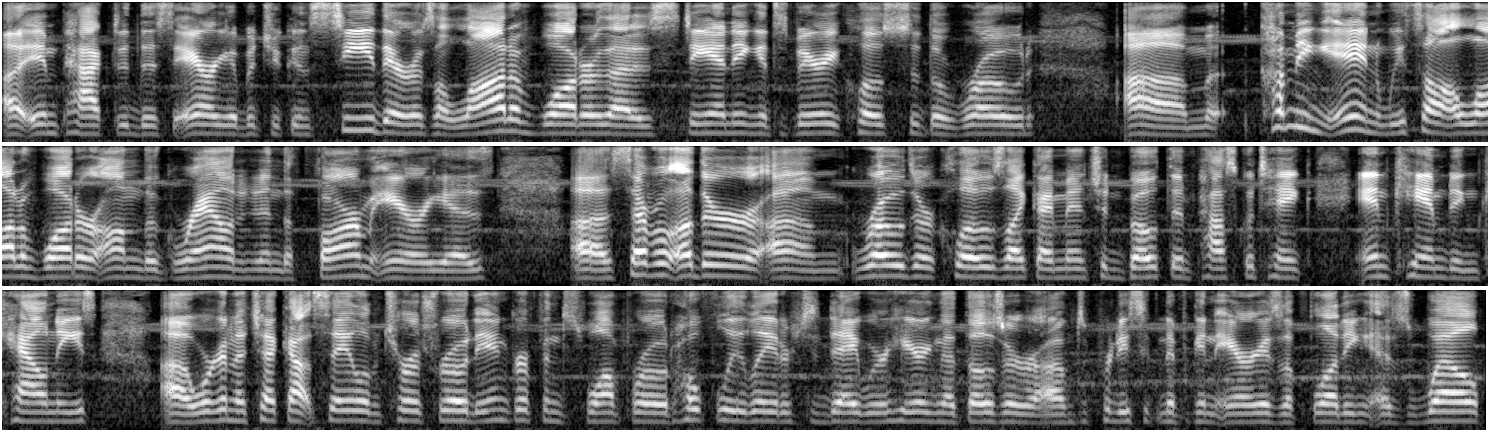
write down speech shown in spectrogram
uh, impacted this area, but you can see there is a lot of water that is standing. It's very close to the road. Um, coming in, we saw a lot of water on the ground and in the farm areas. Uh, several other um, roads are closed, like I mentioned, both in Pasquotank and Camden counties. Uh, we're going to check out Salem Church Road and Griffin Swamp Road. Hopefully later today, we're hearing that those are um, some pretty significant areas of flooding as well.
